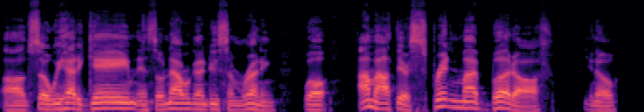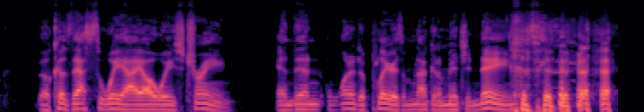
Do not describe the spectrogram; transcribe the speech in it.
Uh, so we had a game, and so now we're going to do some running. Well, I'm out there sprinting my butt off, you know, because that's the way I always train. And then one of the players, I'm not going to mention names,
